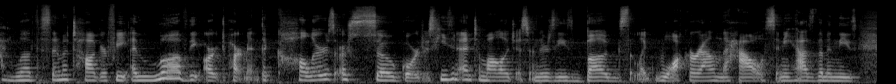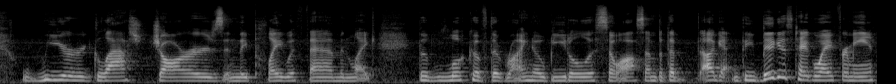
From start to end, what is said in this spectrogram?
I love the cinematography. I love the art department. The colors are so gorgeous. He's an entomologist, and there's these bugs that like walk around the house, and he has them in these weird glass jars, and they play with them, and like the look of the rhino beetle is so awesome. But the again, the biggest takeaway for me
